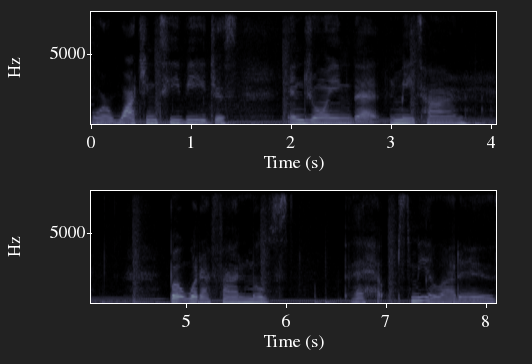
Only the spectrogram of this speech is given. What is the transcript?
or watching TV, just enjoying that me time. But what I find most that helps me a lot is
